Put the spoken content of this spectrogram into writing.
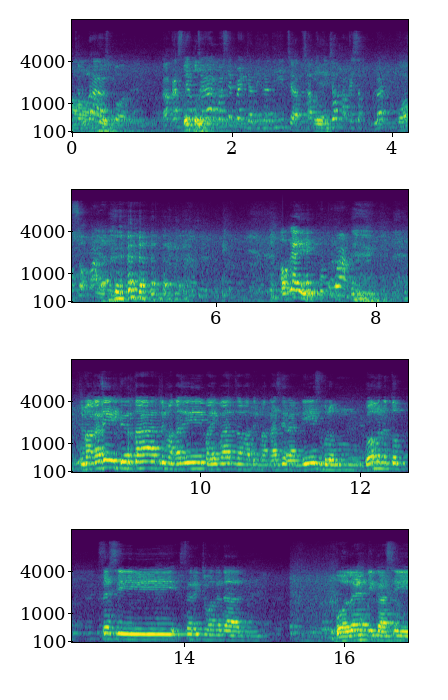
Oh, jelas oke. Bahkan setiap Betul. cewek pasti pengen ganti-ganti hijab satu Iya. hijab pakai sebulan bosok pak Ya. oke Ketua. Terima kasih Tirta, terima kasih Pak Ivan, sama terima kasih Randy. Sebelum gua menutup sesi seri cuma dan boleh dikasih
